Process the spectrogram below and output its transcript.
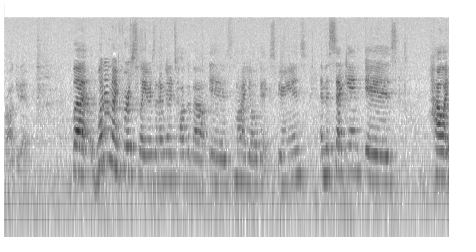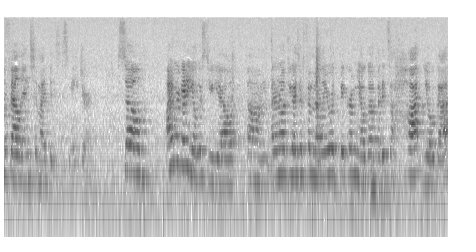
prerogative. But one of my first layers that I'm going to talk about is my yoga experience. And the second is how I fell into my business major. So I work at a yoga studio. Um, I don't know if you guys are familiar with Bikram yoga, but it's a hot yoga.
